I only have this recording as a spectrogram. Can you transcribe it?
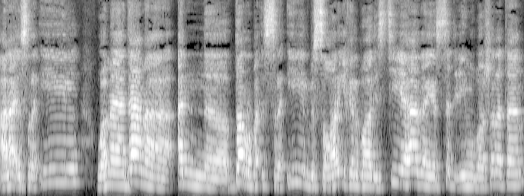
على إسرائيل وما دام أن ضرب إسرائيل بالصواريخ البالستية هذا يستدعي مباشرة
